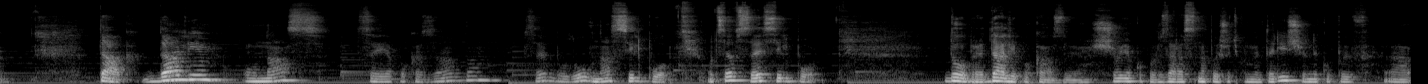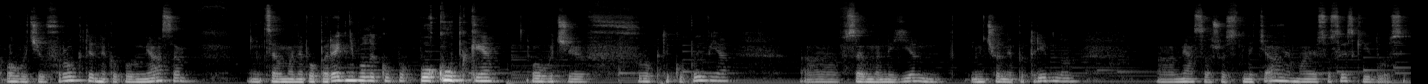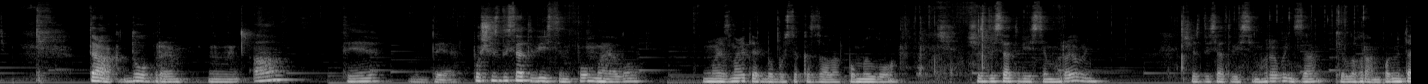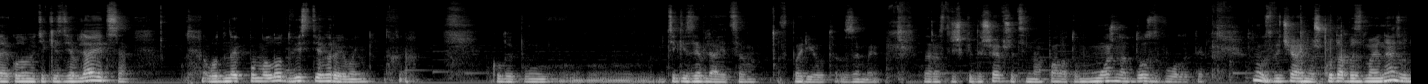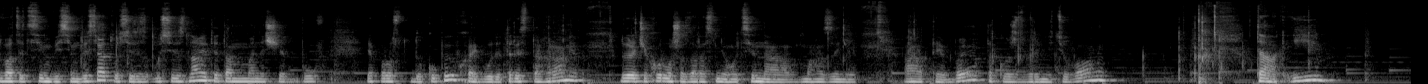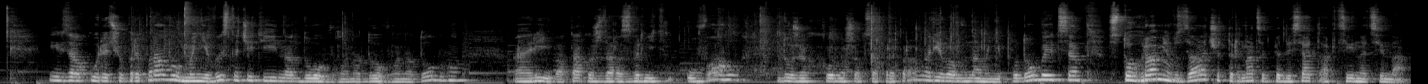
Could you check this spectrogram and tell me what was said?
Так, далі у нас, це я показав вам, це було в нас сільпо. Оце все сільпо. Добре, далі показую, що я купив. Зараз напишуть коментарі, що не купив е, овочів, фрукти, не купив м'яса. Це в мене попередні були куп- покупки. овочі, фрукти купив я. Е, Все в мене є, нічого не потрібно. Е, М'ясо щось не тягне, маю сосиски і досить. Так, добре. А, Т, Д. По 68 помело. Моє, знаєте, як бабуся казала, помело. 68 гривень. 68 гривень за кілограм. Пам'ятаю, коли воно тільки з'являється, одне помело 200 гривень. Коли тільки з'являється в період зими. Зараз трішки дешевше ціна впала, тому можна дозволити. Ну, звичайно, шкода без майонезу 27,80. Усі, усі знаєте, там в мене ще був. Я просто докупив, хай буде 300 грамів. До речі, хороша зараз в нього ціна в магазині АТБ. Також зверніть увагу. Так, і. І взяв курячу приправу, мені вистачить її надовго, надовго, надовго. Е, Ріва. Також зараз зверніть увагу. Дуже хороша ця приправа. Ріва вона мені подобається. 100 грамів за 14,50 акційна ціна.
